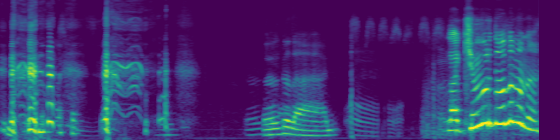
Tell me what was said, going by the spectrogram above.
Öldü lan. La kim vurdu oğlum onu?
